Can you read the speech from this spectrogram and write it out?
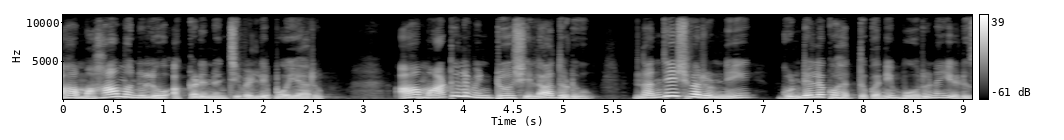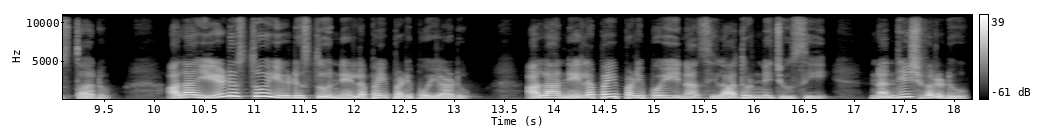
ఆ మహామనులు అక్కడి నుంచి వెళ్ళిపోయారు. ఆ మాటలు వింటూ శిలాదుడు నందీశ్వరుణ్ణి గుండెలకు హత్తుకొని బోరున ఏడుస్తాడు. అలా ఏడుస్తూ ఏడుస్తూ నేలపై పడిపోయాడు. అలా నేలపై పడిపోయిన శిలాదుడిని చూసి నందీశ్వరుడు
